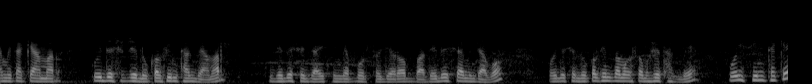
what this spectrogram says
আমি তাকে আমার, ওই দেশের যে লোকাল সিম থাকবে আমার, যে দেশে যাই, সিঙ্গাপুর, সৌদি আরব বা যে দেশে আমি যাব, ওই দেশের লোকাল সিম তো আমার কাছে অবশ্যই থাকবে, ওই সিম থেকে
